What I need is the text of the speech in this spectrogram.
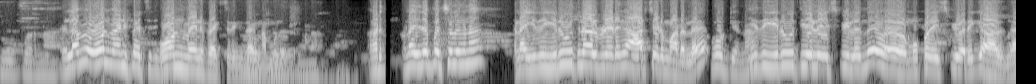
சூப்பர்ண்ணா எல்லாமே ஓன் மேனுஃபேக்சரிங் ஓன் மேனுஃபேக்சரிங் தாங்க நம்மளுது. அண்ணா இதை பத்தி சொல்லுங்கண்ணா. ஆனா இது இருபத்தி நாலு பிளேடுங்க ஆர்ச்சைடு மாடல் ஓகேண்ணா இது இருபத்தி ஏழு ஹெச்பில இருந்து முப்பது ஹெச்பி வரைக்கும் ஆகுங்க.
